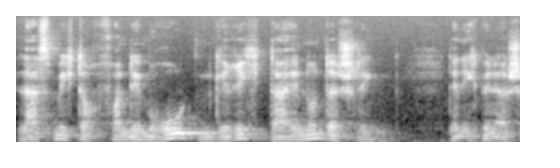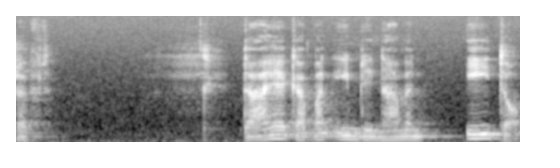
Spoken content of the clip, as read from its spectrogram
Lass mich doch von dem roten Gericht da hinunterschlingen, denn ich bin erschöpft. Daher gab man ihm den Namen Edom.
